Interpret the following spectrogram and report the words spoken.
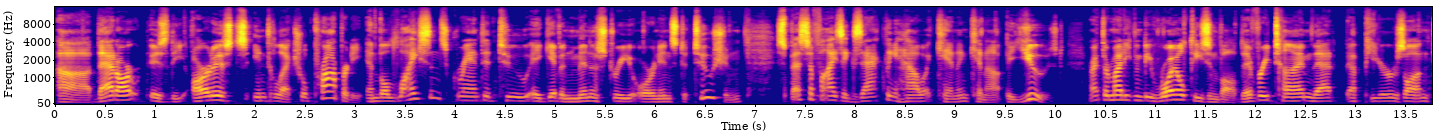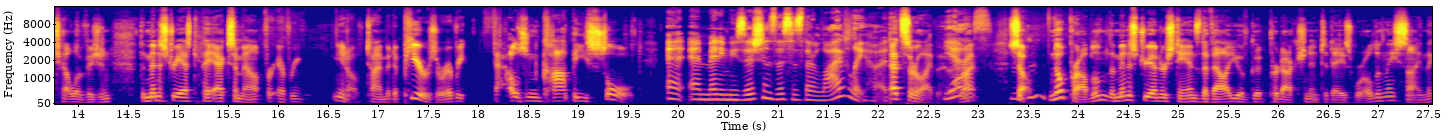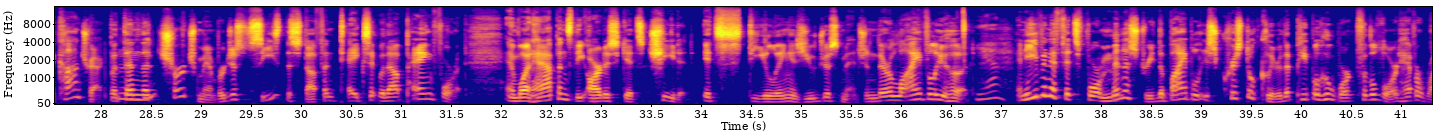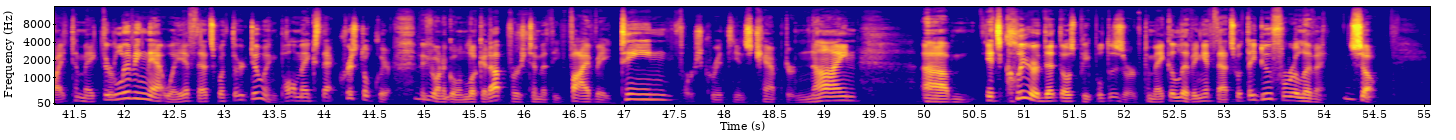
Uh, that art is the artist's intellectual property, and the license granted to a given ministry or an institution specifies exactly how it can and cannot be used. Right? There might even be royalties involved. Every time that appears on television, the ministry has to pay X amount for every you know time it appears or every thousand copies sold. And, and many musicians, this is their livelihood. That's their livelihood, Yes. right? So, no problem. The ministry understands the value of good production in today's world and they sign the contract. But then the mm-hmm. church member just sees the stuff and takes it without paying for it. And what happens? The artist gets cheated. It's stealing, as you just mentioned, their livelihood. Yeah. And even if it's for ministry, the Bible is crystal clear that people who work for the Lord have a right to make their living that way if that's what they're doing. Paul makes that crystal clear. If you want to go and look it up, 1 Timothy 5.18, 1 Corinthians chapter 9, um, it's clear that those people deserve to make a living if that's what they do for a living. So,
